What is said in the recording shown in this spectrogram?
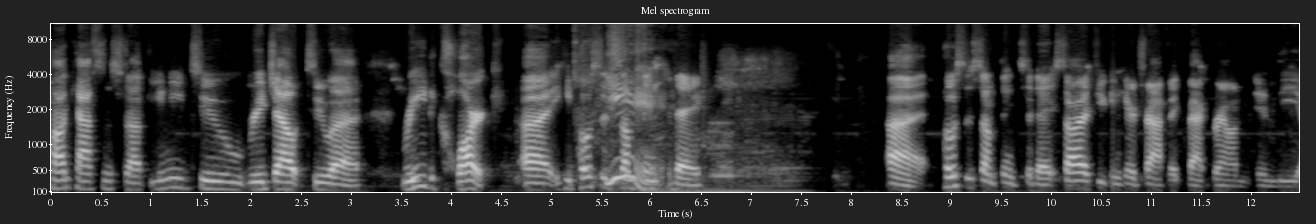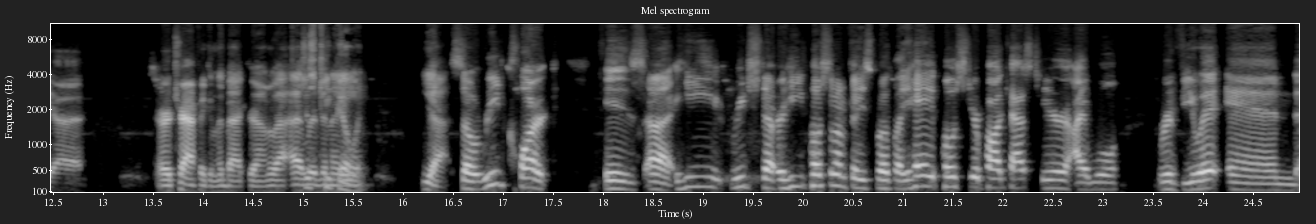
podcasts and stuff, you need to reach out to uh Reed Clark. Uh he posted something today. Uh posted something today. Sorry if you can hear traffic background in the uh or traffic in the background. I, I live in a going yeah so reed clark is uh he reached out or he posted on facebook like hey post your podcast here i will review it and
